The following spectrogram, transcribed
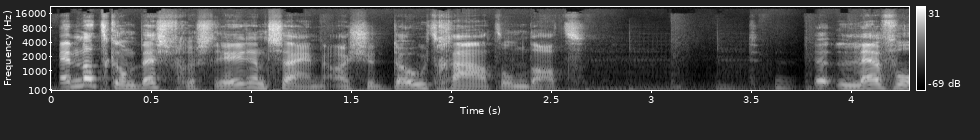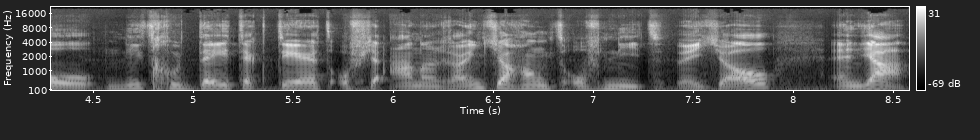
En dat kan best frustrerend zijn als je doodgaat omdat het level niet goed detecteert of je aan een randje hangt of niet, weet je al. En ja,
